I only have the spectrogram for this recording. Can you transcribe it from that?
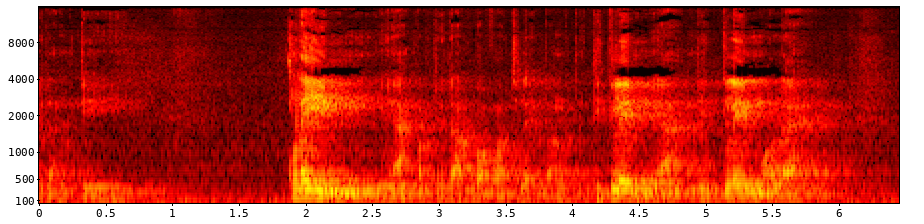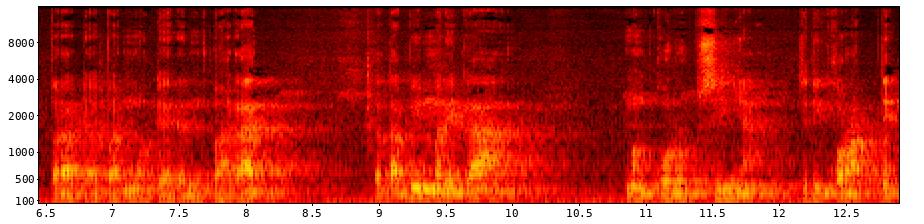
bilang di klaim ya kalau dirampok kok jelek banget diklaim ya diklaim oleh peradaban modern barat tetapi mereka mengkorupsinya jadi corrupted.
